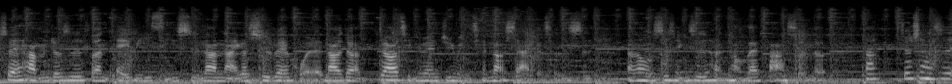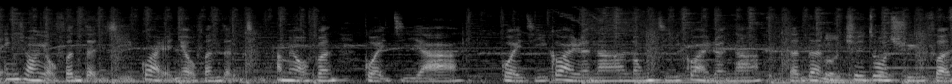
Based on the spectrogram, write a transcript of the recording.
所以他们就是分 A、B、C 市，那哪一个市被毁了，然后就要就要请那边居民迁到下一个城市。那那种事情是很常在发生的。那就像是英雄有分等级，怪人也有分等级，他们有分鬼级啊、鬼级怪人啊、龙级怪人啊等等去做区分，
